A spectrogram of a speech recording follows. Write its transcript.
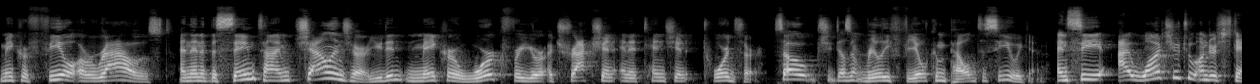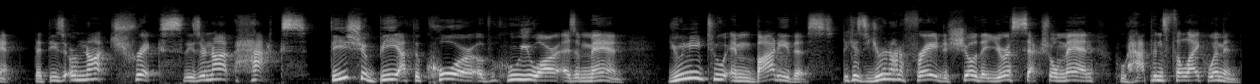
make her feel aroused. And then at the same time, challenge her. You didn't make her work for your attraction and attention towards her. So she doesn't really feel compelled to see you again. And see, I want you to understand that these are not tricks. These are not hacks. These should be at the core of who you are as a man. You need to embody this because you're not afraid to show that you're a sexual man who happens to like women.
